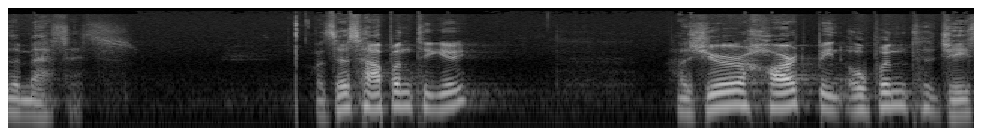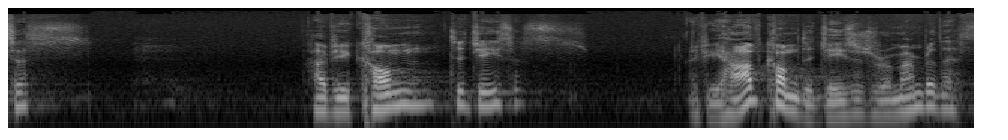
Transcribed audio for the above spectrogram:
the message. Has this happened to you? Has your heart been opened to Jesus? Have you come to Jesus? If you have come to Jesus, remember this.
